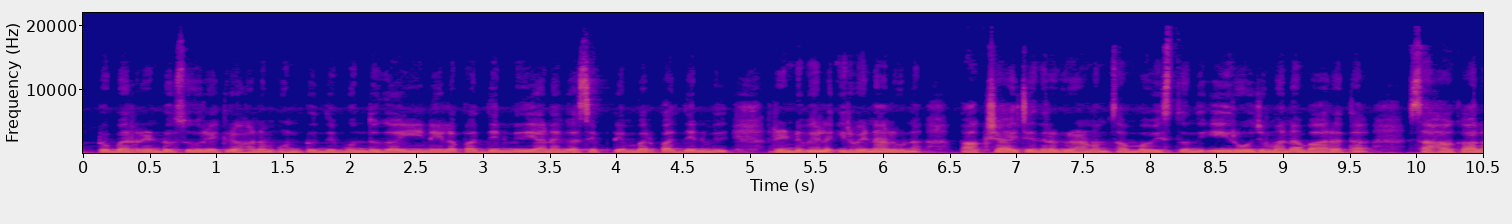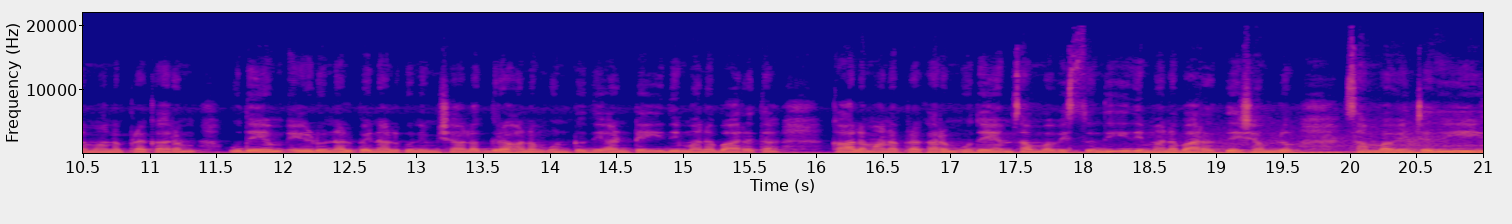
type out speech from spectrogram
అక్టోబర్ రెండు సూర్యగ్రహణం ఉంటుంది. ముందుగా ఈ నెల పద్దెనిమిది అనగా సెప్టెంబర్ పద్దెనిమిది రెండు వేల ఇరవై నాలుగున పాక్షాయ చంద్రగ్రహణం గ్రహణం సంభవిస్తుంది. ఈరోజు మన భారత సహకాలమాన ప్రకారం ఉదయం ఏడు నలభై నాలుగు నిమిషాల గ్రహణం ఉంటుంది. అంటే ఇది మన భారత కాలమాన ప్రకారం ఉదయం సంభవిస్తుంది. ఇది మన భారతదేశంలో సంభవించదు. ఈ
